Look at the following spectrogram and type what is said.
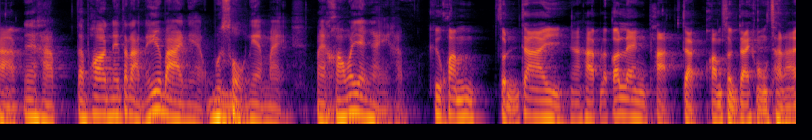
ครับนะครับ แต่พอในตลาดนโยบายเนี่ยอุปสงค์เนี่ยหมายหมายความว่ายังไงครับ คือความสนใจนะครับ แล้วก็แรงผลักจากความสนใจของสาธารณ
